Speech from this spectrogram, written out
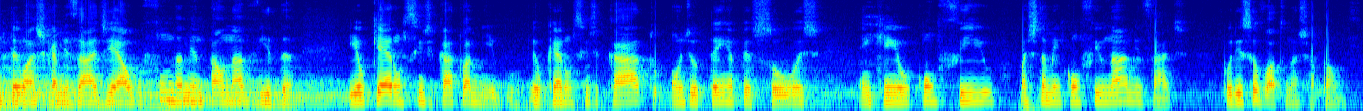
Então eu acho que a amizade é algo fundamental na vida. E eu quero um sindicato amigo. Eu quero um sindicato onde eu tenha pessoas em quem eu confio, mas também confio na amizade. Por isso eu voto na Chapa 1.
